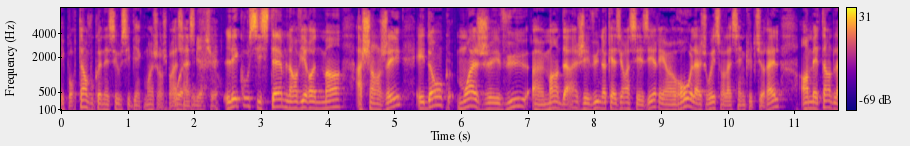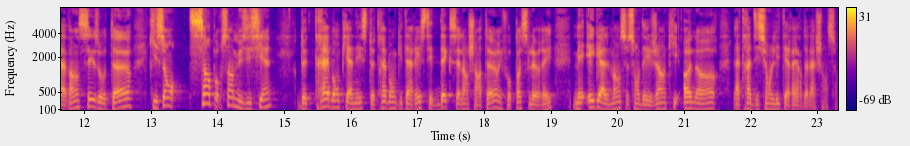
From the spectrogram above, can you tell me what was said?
Et pourtant, vous connaissez aussi bien que moi Georges Brassens. bien sûr. L'écosystème, l'environnement a changé. Et donc, moi, j'ai vu un mandat, j'ai vu une occasion à saisir et un rôle à jouer sur la scène culturelle en mettant de l'avant ces auteurs qui sont 100% musiciens, de très bons pianistes, de très bons guitaristes et d'excellents chanteurs, il faut pas se leurrer, mais également ce sont des gens qui honorent la tradition littéraire de la chanson.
